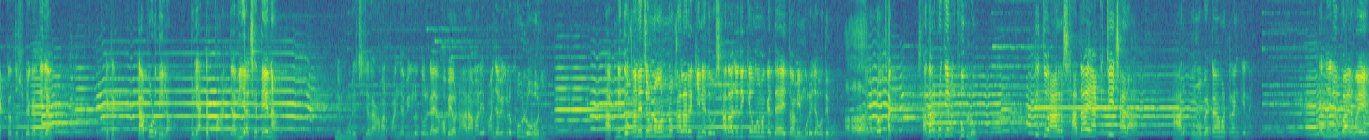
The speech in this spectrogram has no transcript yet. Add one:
একটা দুশো টাকা দিলাম একটা কাপড় দিলাম। বলি একটা পাঞ্জাবি আছে দে না। মরেছি জ্বালা আমার পাঞ্জাবিগুলো তোর গায়ে হবেও না আর আমার এই পাঞ্জাবিগুলো খুব লোভনীয়। আপনি দোকানে চলুন অন্য কালারে কিনে দেবো। সাদা যদি কেউ আমাকে দেয় তো আমি মরে যাব দেবো না। আমার লোভ থাকে। সাদার প্রতি আমার খুব লোভ। কিন্তু আর সাদা একটি ছাড়া আর কোনো বেটা আমার ট্রাঙ্কে নেই। নিরুপায় হয়ে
